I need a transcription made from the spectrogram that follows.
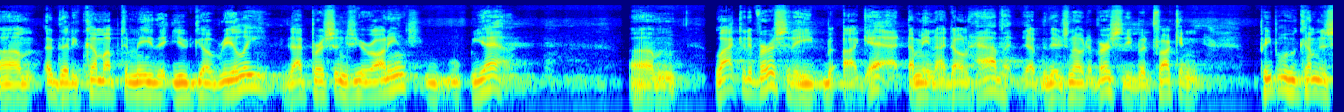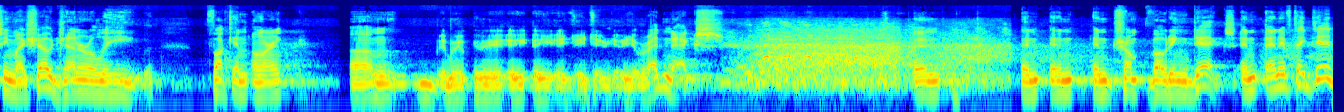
um, that have come up to me that you'd go, Really? That person's your audience? Yeah. Um, lack of diversity, I get. I mean, I don't have it. There's no diversity, but fucking people who come to see my show generally fucking aren't um, rednecks and, and, and, and Trump voting dicks. And, and if they did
